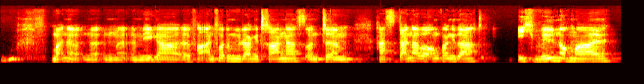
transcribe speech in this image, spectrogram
Mhm. Meine, eine, eine, mega äh, Verantwortung, die du da getragen hast und ähm, hast dann aber irgendwann gesagt, ich will noch mal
